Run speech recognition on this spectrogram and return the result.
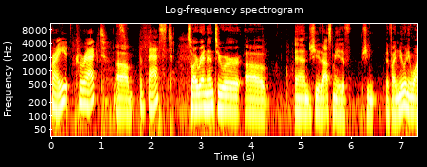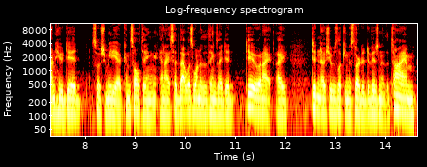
Right, correct. It's the best. so I ran into her, uh, and she had asked me if she if I knew anyone who did social media consulting, and I said that was one of the things I did do, and I, I didn't know she was looking to start a division at the time,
